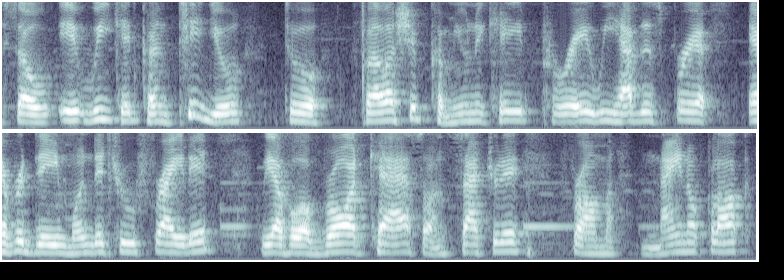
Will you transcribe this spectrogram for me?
so if we can continue to fellowship, communicate, pray. We have this prayer every day, Monday through Friday. We have our broadcast on Saturday from 9 o'clock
